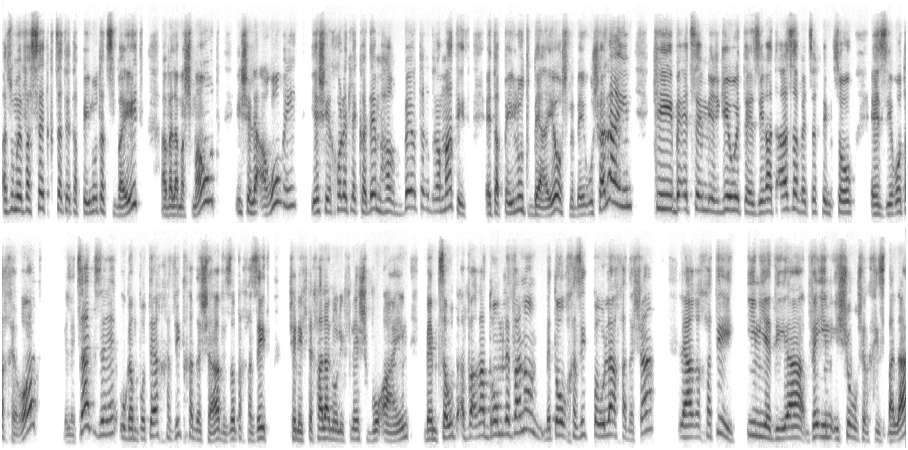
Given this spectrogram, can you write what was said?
אז הוא מווסת קצת את הפעילות הצבאית, אבל המשמעות היא שלארורי יש יכולת לקדם הרבה יותר דרמטית את הפעילות באיו"ש ובירושלים, כי בעצם הרגיעו את זירת עזה וצריך למצוא אה, זירות אחרות, ולצד זה הוא גם פותח חזית חדשה, וזאת החזית שנפתחה לנו לפני שבועיים, באמצעות העברת דרום לבנון, בתור חזית פעולה חדשה, להערכתי עם ידיעה ועם אישור של חיזבאללה,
